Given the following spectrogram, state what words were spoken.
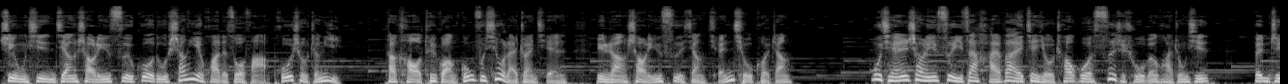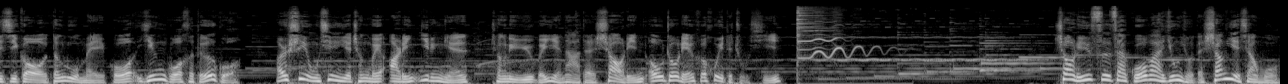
释永信将少林寺过度商业化的做法颇受争议。他靠推广功夫秀来赚钱，并让少林寺向全球扩张。目前，少林寺已在海外建有超过四十处文化中心。分支机构登陆美国、英国和德国，而释永信也成为2010年成立于维也纳的少林欧洲联合会的主席。少林寺在国外拥有的商业项目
